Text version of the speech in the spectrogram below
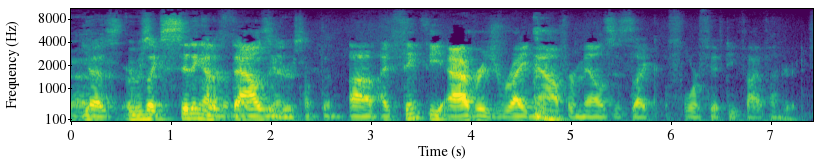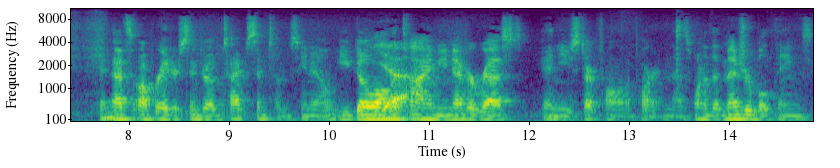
Uh, yes, it was like sitting at a thousand or something. Um, I think the average right now for males is like 450, 500. And that's operator syndrome type symptoms. You know, you go all Yeah. the time, you never rest, and you start falling apart. And that's one of the measurable things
